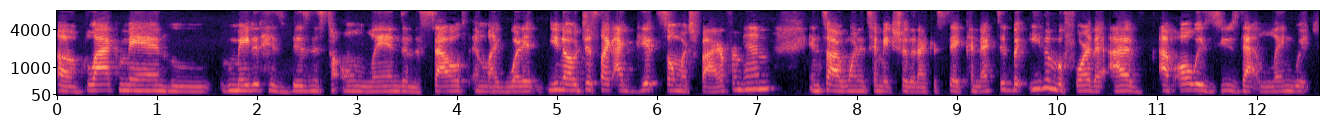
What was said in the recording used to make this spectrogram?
a black man who who made it his business to own land in the south and like what it you know just like i get so much fire from him. And so i wanted to make sure that i could stay connected. But even before that i've i've always used that language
